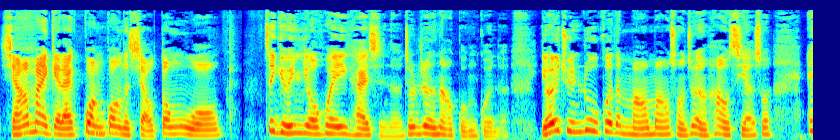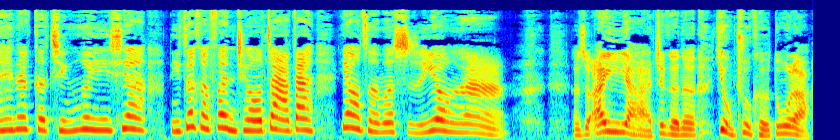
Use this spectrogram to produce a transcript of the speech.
想要卖给来逛逛的小动物哦。这园游会一开始呢，就热闹滚滚的。有一群路过的毛毛虫就很好奇啊，说：“哎，那个，请问一下，你这个粪球炸弹要怎么使用啊？” 他说：“哎呀，这个呢，用处可多了。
